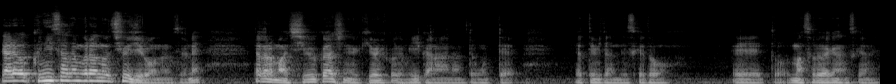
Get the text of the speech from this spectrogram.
あれは国定村の忠次郎なんですよね。だからまあ渋川市の清彦でもいいかななんて思ってやってみたんですけどえっ、とまあそれだけなんですけどね。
